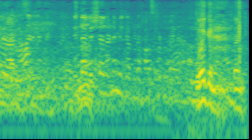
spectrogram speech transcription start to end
కూడా రావడం జరిగింది. మిగతా విషయాలని మీకు అక్కడ హాస్పిటల్ ఓకే థ్యాంక్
